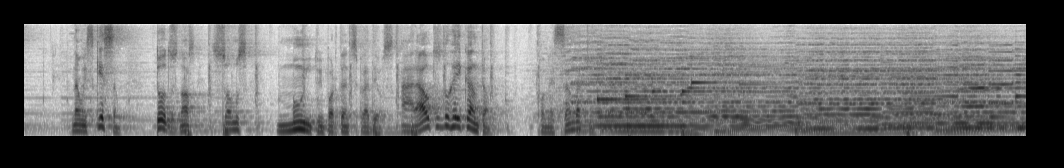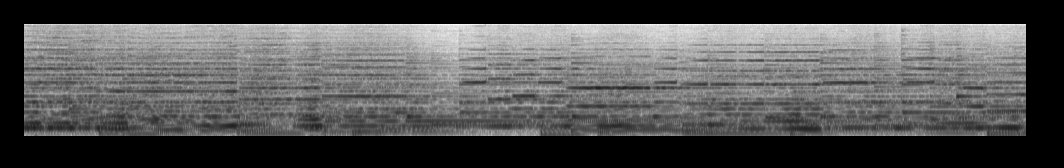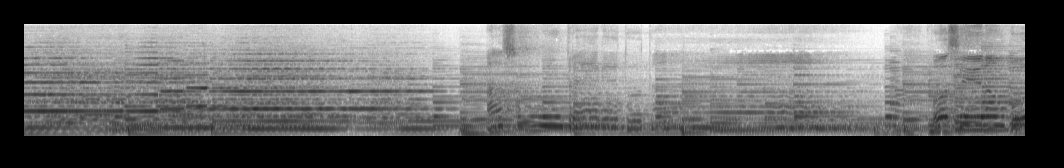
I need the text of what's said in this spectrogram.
Não esqueçam, todos nós somos muito importantes para Deus. Arautos do Rei cantam. Começando aqui. Abraço entregue total. Você não pôde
